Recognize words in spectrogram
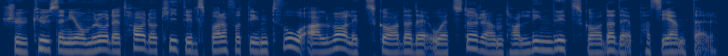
Sjukhusen i området har dock hittills bara fått in två allvarligt skadade och ett större antal lindrigt skadade patienter.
